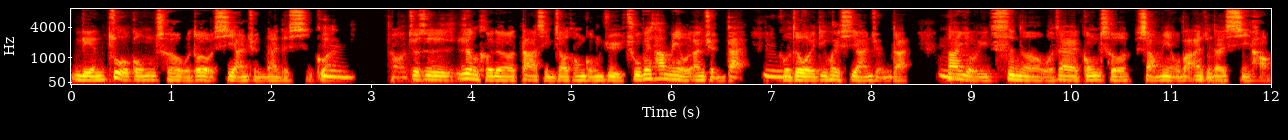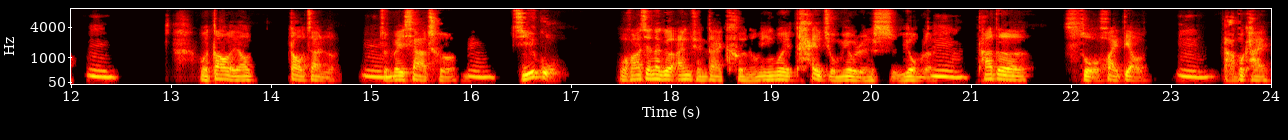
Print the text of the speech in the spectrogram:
连坐公车，我都有系安全带的习惯。嗯。哦，就是任何的大型交通工具，除非它没有安全带，嗯，否则我一定会系安全带。嗯。那有一次呢，我在公车上面，我把安全带系好，嗯，我到了要到站了，嗯，准备下车，嗯，结果我发现那个安全带可能因为太久没有人使用了，嗯，它的锁坏掉了，嗯，打不开，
